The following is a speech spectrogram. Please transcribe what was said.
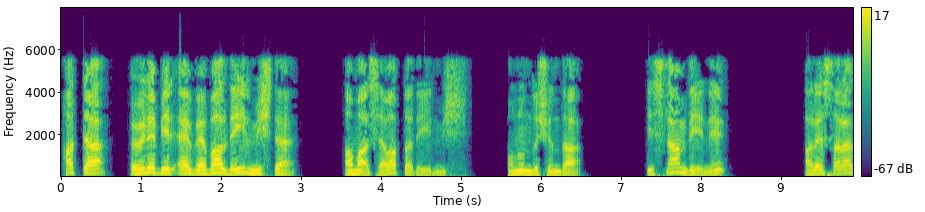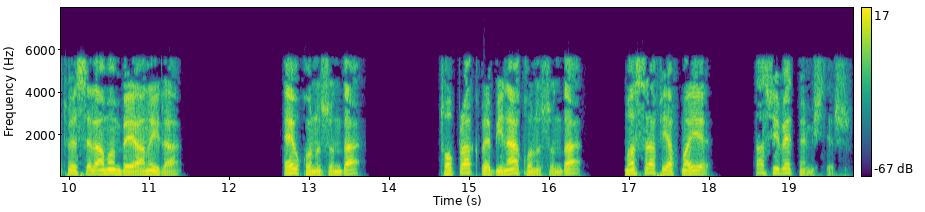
Hatta öyle bir ev vebal değilmiş de ama sevap da değilmiş. Onun dışında İslam dini aleyhissalatü vesselamın beyanıyla ev konusunda, toprak ve bina konusunda masraf yapmayı tasvip etmemiştir.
